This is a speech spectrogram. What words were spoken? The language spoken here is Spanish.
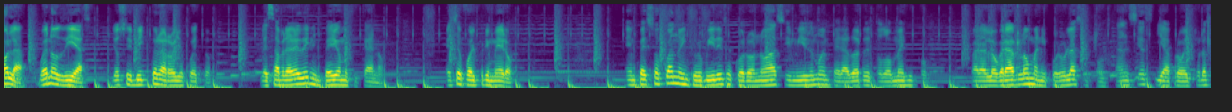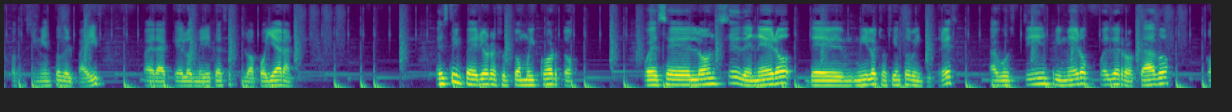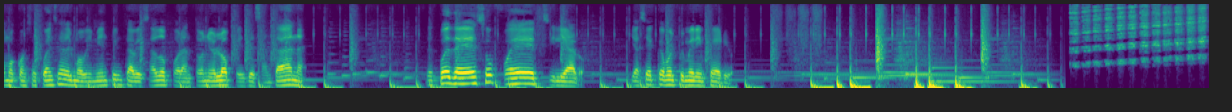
Hola, buenos días. Yo soy Víctor Arroyo Cueto. Les hablaré del Imperio Mexicano. Ese fue el primero. Empezó cuando Iturbide se coronó a sí mismo emperador de todo México. Para lograrlo manipuló las circunstancias y aprovechó los conocimientos del país para que los militares lo apoyaran. Este imperio resultó muy corto, pues el 11 de enero de 1823 Agustín I fue derrocado como consecuencia del movimiento encabezado por Antonio López de Santa Ana. Después de eso fue exiliado y así acabó el primer imperio.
